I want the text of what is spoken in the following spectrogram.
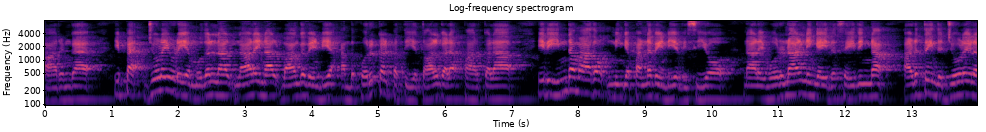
பாருங்கள் இப்போ ஜூலையுடைய முதல் நாள் நாளை நாள் வாங்க வேண்டிய அந்த பொருட்கள் பற்றிய தாள்களை பார்க்கலாம். இது இந்த மாதம் நீங்கள் பண்ண வேண்டிய விஷயம். நாளை ஒரு நாள் நீங்கள் இதை செய்தீங்கன்னா அடுத்து இந்த ஜூலையில்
